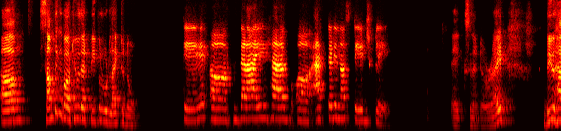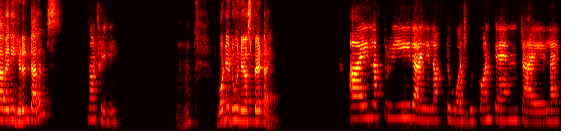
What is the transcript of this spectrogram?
Um, something about you that people would like to know. Okay, uh, that I have uh, acted in a stage play. Excellent. All right. Do you have any hidden talents? Not really. Mm-hmm. What do you do in your spare time? I love to read. I love to watch good content. I like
